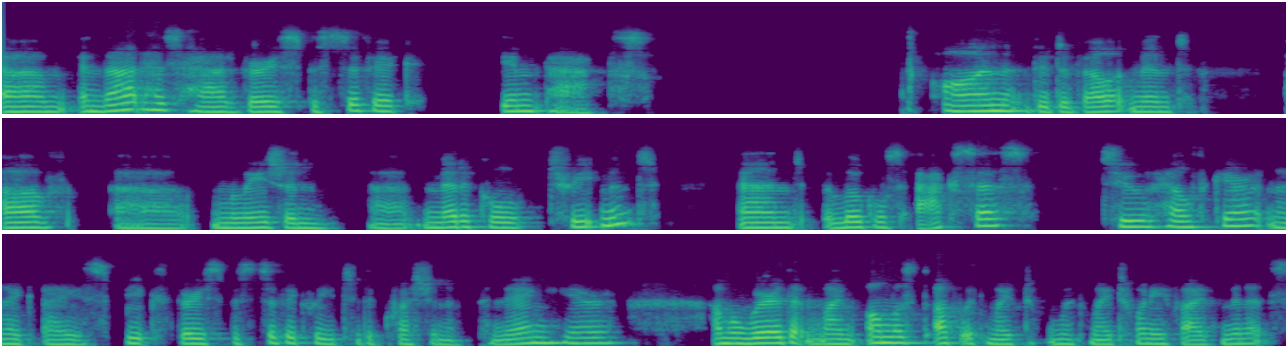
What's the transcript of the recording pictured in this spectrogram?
Um, and that has had very specific impacts on the development of uh, Malaysian uh, medical treatment and locals' access to healthcare. And I, I, speak very specifically to the question of Penang here. I'm aware that I'm almost up with my with my 25 minutes,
